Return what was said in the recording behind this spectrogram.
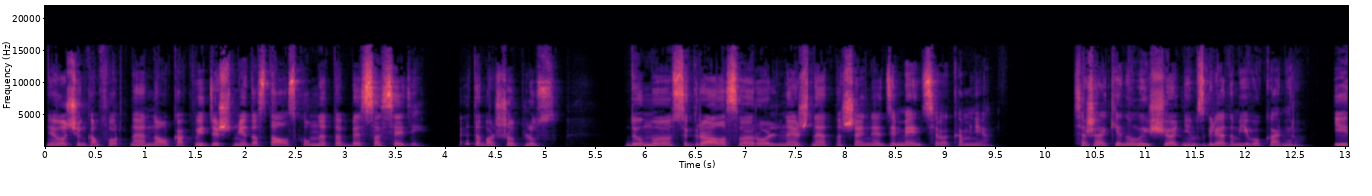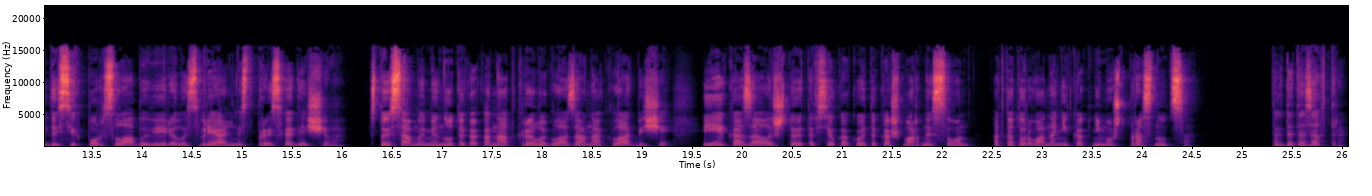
«Не очень комфортное, но, как видишь, мне досталась комната без соседей. Это большой плюс. Думаю, сыграла свою роль нежное отношение Дементьева ко мне». Саша окинула еще одним взглядом его камеру. Ей до сих пор слабо верилось в реальность происходящего. С той самой минуты, как она открыла глаза на кладбище, ей казалось, что это все какой-то кошмарный сон, от которого она никак не может проснуться. «Тогда до завтра?»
